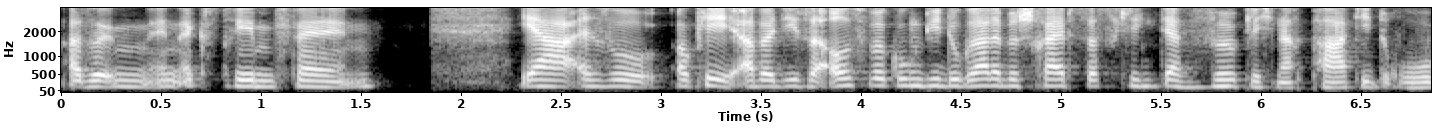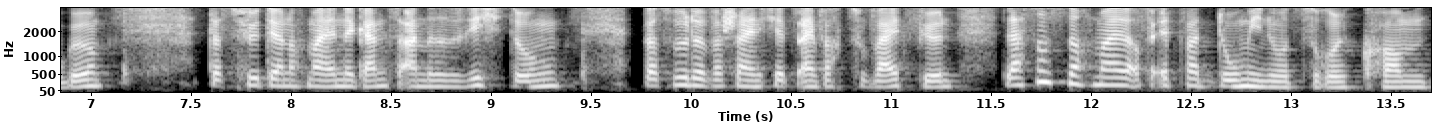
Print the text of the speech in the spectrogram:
Also in, in extremen Fällen. Ja, also okay, aber diese Auswirkungen, die du gerade beschreibst, das klingt ja wirklich nach Partydroge. Das führt ja noch mal in eine ganz andere Richtung. Das würde wahrscheinlich jetzt einfach zu weit führen. Lass uns noch mal auf etwa Domino zurückkommen.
